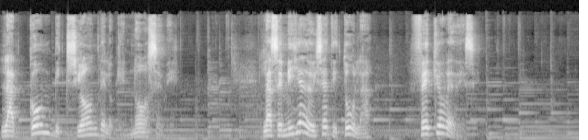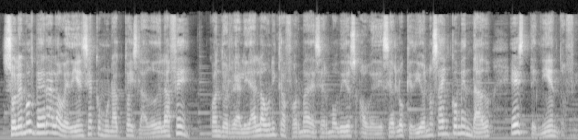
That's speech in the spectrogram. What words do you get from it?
la convicción de lo que no se ve. La semilla de hoy se titula Fe que obedece. Solemos ver a la obediencia como un acto aislado de la fe, cuando en realidad la única forma de ser movidos a obedecer lo que Dios nos ha encomendado es teniendo fe.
